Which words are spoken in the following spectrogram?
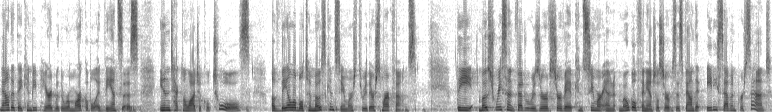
now that they can be paired with the remarkable advances in technological tools available to most consumers through their smartphones. The most recent Federal Reserve survey of consumer and mobile financial services found that 87 percent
